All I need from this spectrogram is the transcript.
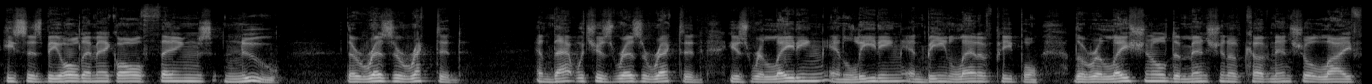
He says, Behold, I make all things new. They're resurrected and that which is resurrected is relating and leading and being led of people. The relational dimension of covenantal life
